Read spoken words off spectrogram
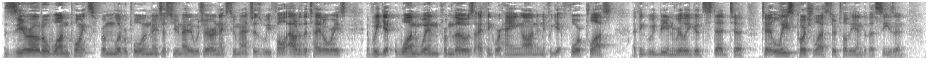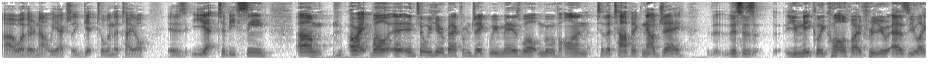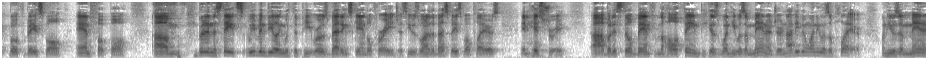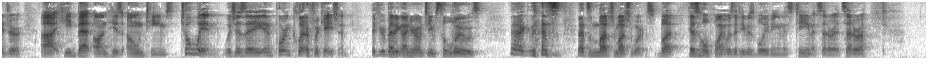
zero to one points from Liverpool and Manchester United, which are our next two matches. We fall out of the title race. If we get one win from those, I think we're hanging on. And if we get four plus, I think we'd be in really good stead to to at least push Leicester till the end of the season. Uh, whether or not we actually get to win the title is yet to be seen. Um, all right, well, uh, until we hear back from Jake, we may as well move on to the topic. Now, Jay, th- this is uniquely qualified for you as you like both baseball and football. Um, but in the States, we've been dealing with the Pete Rose betting scandal for ages. He was one of the best baseball players in history, uh, but is still banned from the Hall of Fame because when he was a manager, not even when he was a player, when he was a manager, uh, he bet on his own teams to win, which is a, an important clarification. If you're betting on your own teams to lose, eh, that's that's much much worse. But his whole point was that he was believing in his team, etc., etc.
